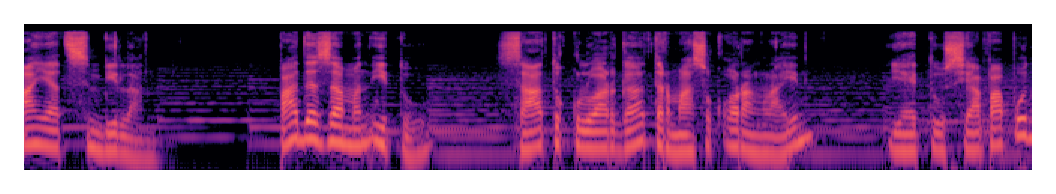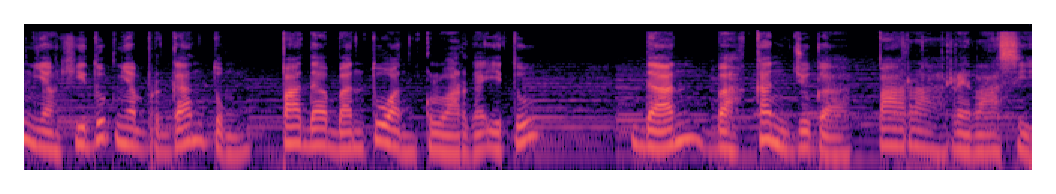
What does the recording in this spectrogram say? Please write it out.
ayat 9. Pada zaman itu, satu keluarga termasuk orang lain, yaitu siapa pun yang hidupnya bergantung pada bantuan keluarga itu, dan bahkan juga para relasi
